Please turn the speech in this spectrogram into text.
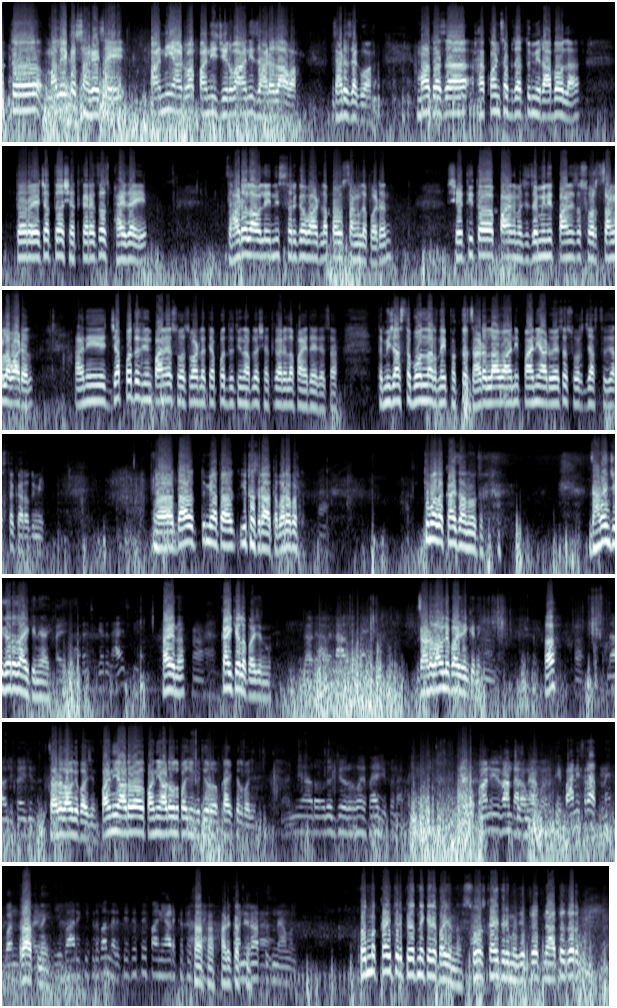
फक्त मला एकच सांगायचं आहे पाणी आडवा पाणी जिरवा आणि झाडं लावा झाडं जगवा. महत्त्वाचा हा कॉन्सेप्ट जर तुम्ही राबवला तर याच्यात शेतकऱ्याचाच फायदा आहे. झाडं लावले निसर्ग वाढला पाऊस चांगला पडन. शेतीत पाणी म्हणजे जमिनीत पाण्याचा सोर्स चांगला वाढल. आणि ज्या पद्धतीने पाण्याचा सोर्स वाढला त्या पद्धतीने आपल्या शेतकऱ्याला फायदा आहे त्याचा. तर मी जास्त बोलणार नाही फक्त झाडं लावा आणि पाणी अडवायचा सोर्स जास्त जास्त करा तुम्ही. अं, दादा तुम्ही आता इथंच राहता बरोबर? हा. तुम्हाला काय जाणवतं? झाडांची गरज आहे की नाही आहे आहे झाडांची गरज आहेच की. आहे ना. काय केलं पाहिजे मग? झाडं लावले पाहिजे. झाडं लावले पाहिजे की नाही? हम्म. हा. लावली पाहिजे. ना झाडं लावले पाहिजे. पाणी अडव पाणी अडवलं पाहिजे का काय केलं पाहिजे? आणि अडवलं झिरो व्हाय पाहिजे पण आता काय. पाणी राहतच नाही आम्हाला. ते पाणीच राहत नाही बंद राहत आहे. नाही हे बारीक इकडे बांधारे त्याच्यात ते पाणी अडकतच हा नाही. अडकत पाणी नाही राहतच नाही आम्हाला पण मग काहीतरी प्रयत्न केले पाहिजे ना सोर्स काहीतरी म्हणजे प्रयत्न आता जर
